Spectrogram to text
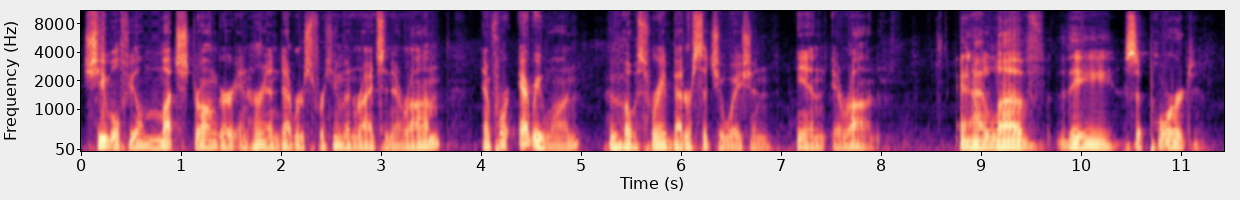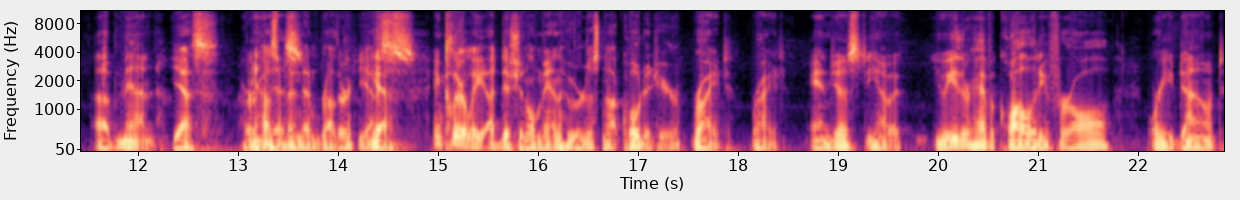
she will feel much stronger in her endeavors for human rights in Iran and for everyone who hopes for a better situation in Iran. And I love the support of men. Yes, her husband this. and brother. Yes. Yes. And clearly additional men who are just not quoted here. Right, right. And just, you know, you either have equality for all or you don't.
